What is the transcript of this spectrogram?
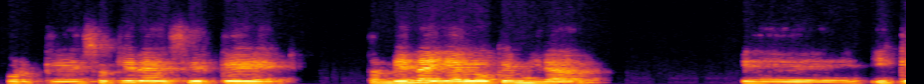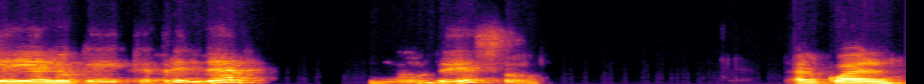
Porque eso quiere decir que también hay algo que mirar eh, y que hay algo que, que aprender, ¿no? De eso. Tal cual,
